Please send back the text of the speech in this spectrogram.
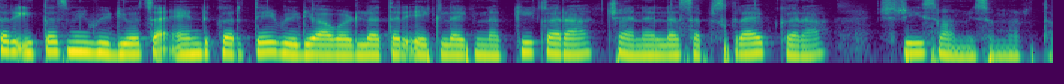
तर इथंच मी व्हिडिओचा एंड करते. व्हिडिओ आवडला तर एक लाईक नक्की करा. चॅनलला सबस्क्राईब करा. श्री स्वामी समर्थ.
